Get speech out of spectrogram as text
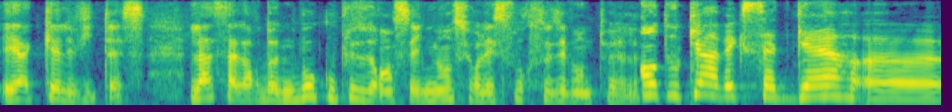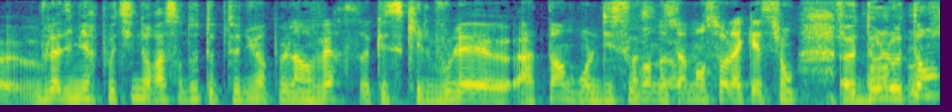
et à quelle vitesse. Là, ça leur donne beaucoup plus de renseignements sur les sources éventuelles. En tout cas, avec cette guerre, euh, Vladimir Poutine aura sans doute obtenu un peu l'inverse qu'est-ce qu'il voulait euh, atteindre. On le dit souvent, ah, notamment sur la question euh, de l'OTAN.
